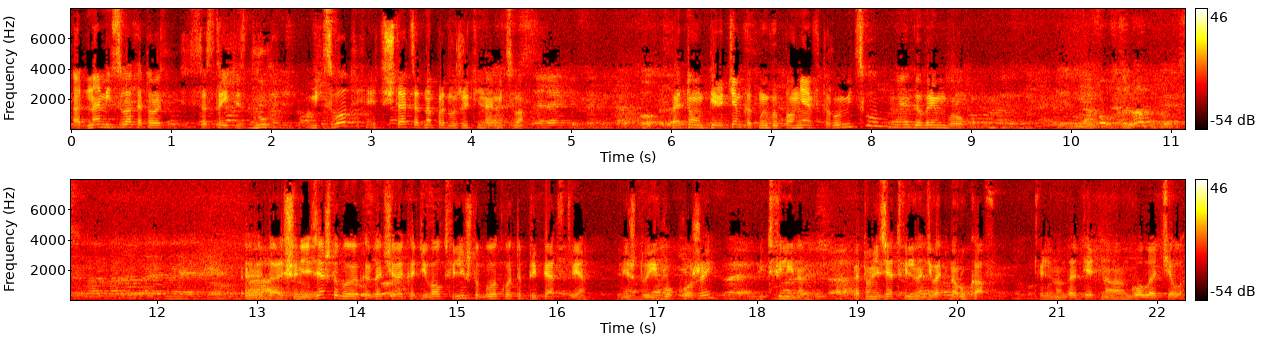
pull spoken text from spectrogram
одна митцва, которая состоит из двух митцвот, это считается одна продолжительная митцва. Поэтому перед тем, как мы выполняем вторую митцву, мы говорим броху. Э, Дальше нельзя, чтобы когда человек одевал тфилин, чтобы было какое-то препятствие между его кожей и тфилином. Поэтому нельзя тфилин надевать на рукав. Тфилин надо одеть на голое тело.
